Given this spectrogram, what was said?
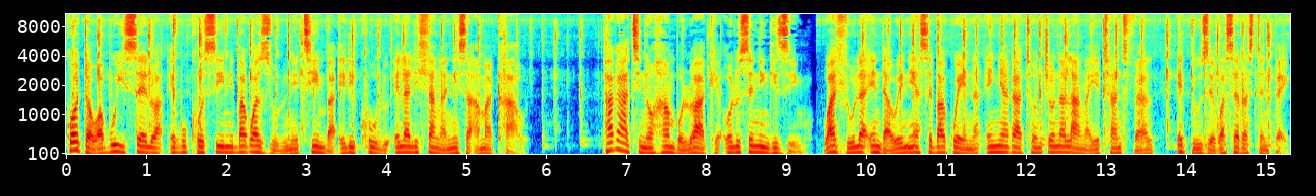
kodwa wabuyiselwa ebukhosini bakwaZulu nethimba elikhulu elalihlanganisa amaqhawe. Phakathi nohambo lwakhe oluseningizimu, wadlula endaweni yaseBakwena enyakatho ntshonalanga yeTransvaal eduze kwaseRustenburg.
